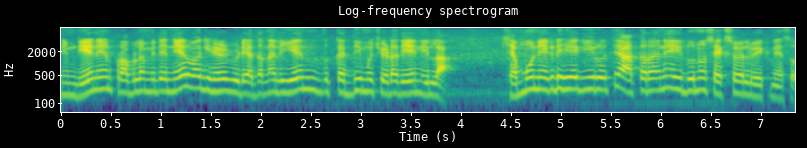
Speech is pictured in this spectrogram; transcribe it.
ನಿಮ್ದು ಏನೇನು ಪ್ರಾಬ್ಲಮ್ ಇದೆ ನೇರವಾಗಿ ಹೇಳಿಬಿಡಿ, ಅದರಲ್ಲಿ ಏನು ಕದ್ದಿ ಮುಚ್ಚಿಡೋದು ಏನಿಲ್ಲ. ಕೆಮ್ಮು ನೆಗಡಿ ಹೇಗಿರುತ್ತೆ ಆ ಥರನೇ ಇದೂ ಸೆಕ್ಸುವಲ್ ವೀಕ್ನೆಸ್ಸು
